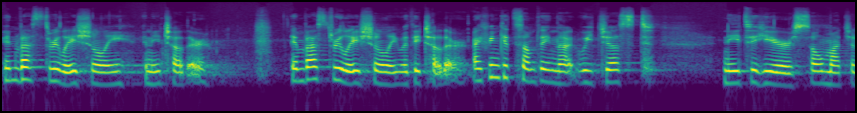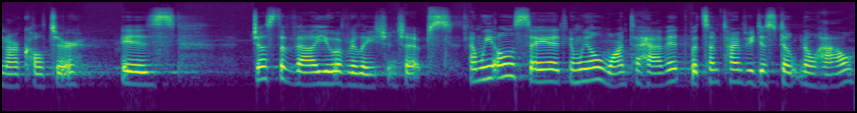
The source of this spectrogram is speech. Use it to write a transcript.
invest relationally in each other. Invest relationally with each other. I think it's something that we just need to hear so much in our culture is just the value of relationships. And we all say it and we all want to have it, but sometimes we just don't know how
